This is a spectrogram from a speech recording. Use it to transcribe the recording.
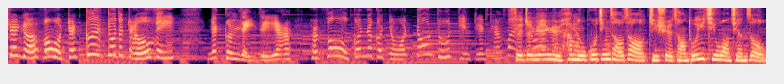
声的帮我摘更多的彩虹饼。那个蕾蕾呀，还帮我跟那个什么中途点点谈饭。随着渊羽和蘑菇精草草及雪藏兔一起往前走，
